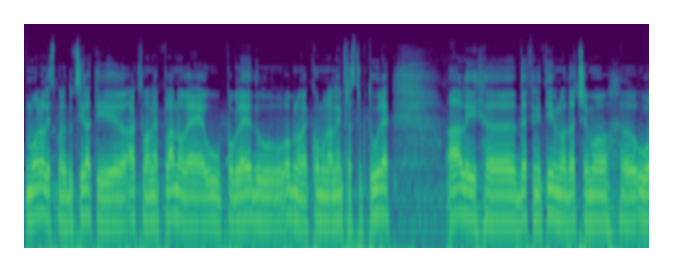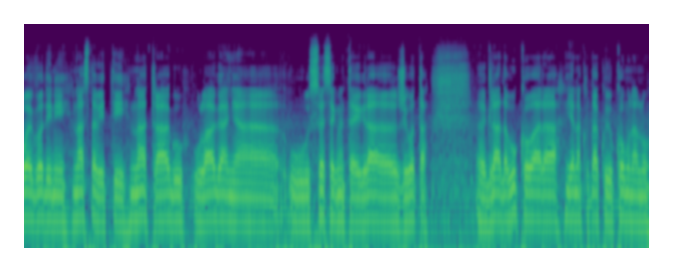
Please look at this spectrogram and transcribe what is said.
Morali smo reducirati e, aktualne planove u pogledu obnove komunalne infrastrukture, ali e, definitivno da ćemo e, u ovoj godini nastaviti na tragu ulaganja u sve segmente života grada Vukovara, jednako tako i u komunalnu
